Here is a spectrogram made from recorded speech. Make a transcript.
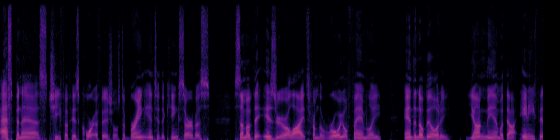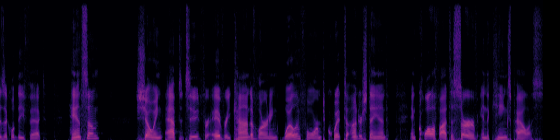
Ashpenaz, chief of his court officials, to bring into the king's service some of the Israelites from the royal family and the nobility, young men without any physical defect, handsome, showing aptitude for every kind of learning, well informed, quick to understand, and qualified to serve in the king's palace.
